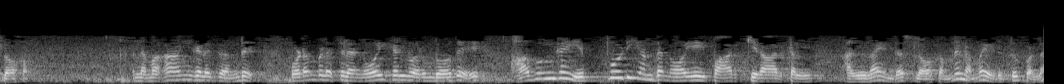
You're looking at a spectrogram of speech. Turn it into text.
ஸ்லோகம். அந்த மகான்களுக்கு வந்து உடம்புல சில நோய்கள் வரும்போது அவங்க எப்படி அந்த நோயை பார்க்கிறார்கள் அதுதான் இந்த ஸ்லோகம்னு நம்ம எடுத்துக்கொள்ள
